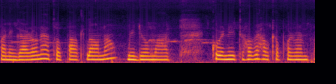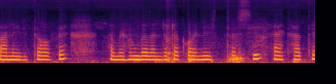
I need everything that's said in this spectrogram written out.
মানে গাঢ় না এত পাতলাও না মিডিয়াম করে নিতে হবে, হালকা পরিমাণ পানি দিতে হবে। আমি এখন ব্যালেন্ডারটা করে নিতেছি এক হাতে।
